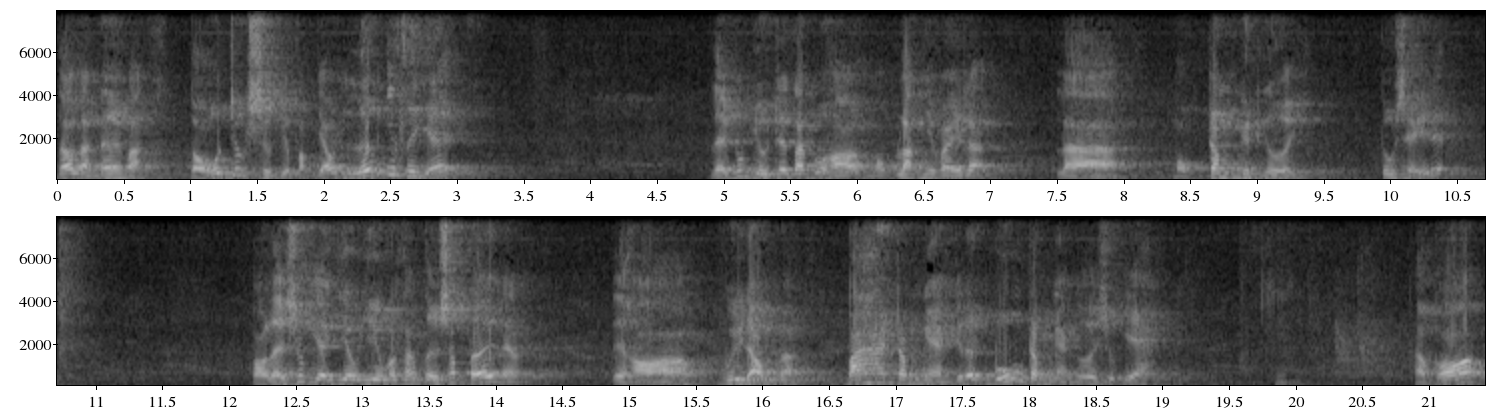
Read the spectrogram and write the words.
Đó là nơi mà tổ chức sự kiện Phật giáo lớn nhất thế giới. Lễ cúng dường trên tăng của họ một lần như vậy đó là một trăm nghìn người tu sĩ đấy còn lễ xuất gia gieo duyên vào tháng tư sắp tới nè, thì họ quy động là 300 ngàn cho đến 400 ngàn người xuất gia. Họ có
